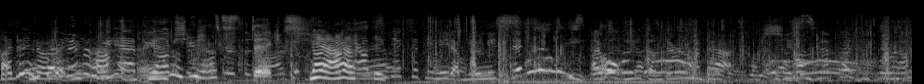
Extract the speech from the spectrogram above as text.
I didn't know that you we had the option have sticks. Yeah, I have, I have sticks. sticks if you need them. You need sticks? Really? I won't use them. They're in the back. And up.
